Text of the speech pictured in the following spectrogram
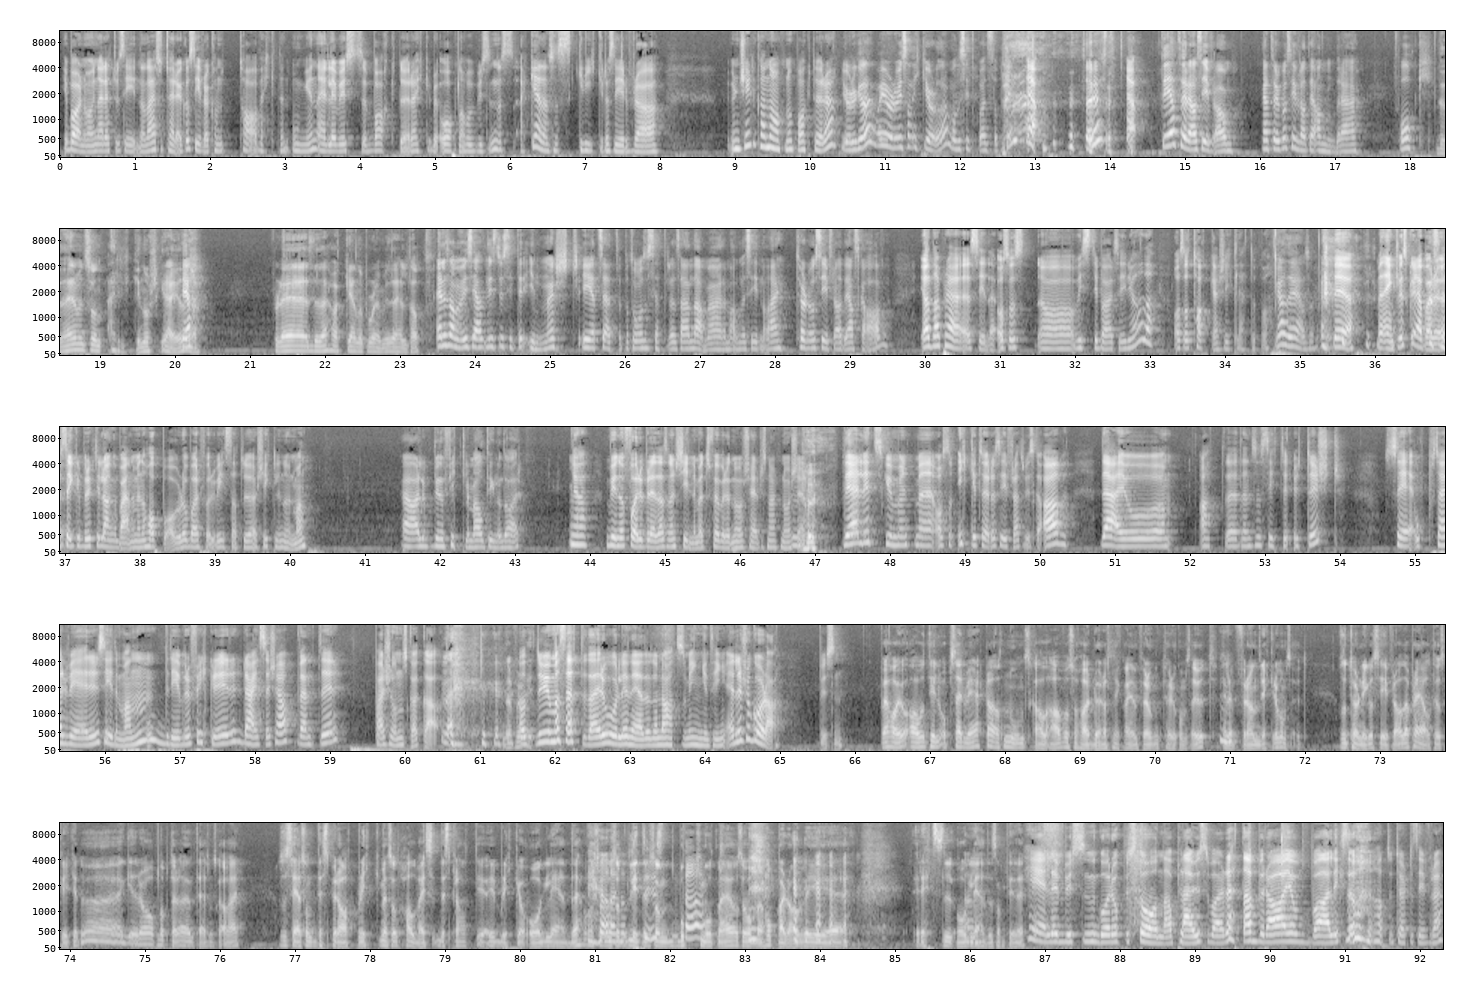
i barnevogna rett ved siden av deg, så tør jeg ikke å si ifra. Kan du ta vekk den ungen? Eller hvis bakdøra ikke blir åpna på bussen, så er ikke jeg den som skriker og sier ifra. Unnskyld, kan du åpne opp bakdøra? Gjør du ikke det? Hva gjør du hvis han ikke gjør det? da? Må du sitte på et stopp til? Ja. Seriøst? Ja. Det tør jeg å si ifra om. Men jeg tør ikke å si ifra til andre folk. Det der er en sånn erkenorsk greie. Det Ja. der. For det, det der har ikke jeg noe problem med i det hele tatt. Eller samme hvis, jeg, hvis du sitter innerst i et sete på to, og så setter det seg en dame eller mann ved siden av deg. Tør du å si ifra at jeg skal av? Ja, da pleier jeg å si det. Også, og hvis de bare sier ja, da. Og så takker jeg skikkelig etterpå. Ja, det gjør jeg også. Det gjør jeg. Men egentlig skulle jeg bare sikkert brukt de lange beina mine og hoppe over det, bare for å vise at du er skikkelig nordmann. Ja, eller begynne å fikle med alle tingene du har. Ja, Begynne å forberede deg sånn kilometer før nå skjer det snart, nå skjer det. Det er litt skummelt med oss som ikke tør å si fra at vi skal av. Det er jo at eh, den som sitter ytterst, se, observerer sidemannen, driver og fikler, reiser seg opp, venter. Personen skal ikke av. Det Og du må sette deg rolig ned og late som ingenting. Eller så går det av. Bussen. for jeg har jo av og til observert da, at noen skal av, og så har døra smekka igjen før han tør å komme seg ut. Eller før han rekker å komme seg ut. Og så tør han ikke å si ifra. Og da pleier jeg alltid å skrike Du, jeg gidder å åpne opp døra, det er en T som skal av her. Og så ser jeg sånn desperat blikk med sånn halvveis desperat i blikket og glede. Og så Ja, sånn sånn, lite sånn «Tusen bukk mot meg, og så hopper han av i eh, redsel og glede samtidig. Hele bussen går opp i stående applaus. Bare 'Dette er bra jobba', liksom. At du turte å si ifra.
